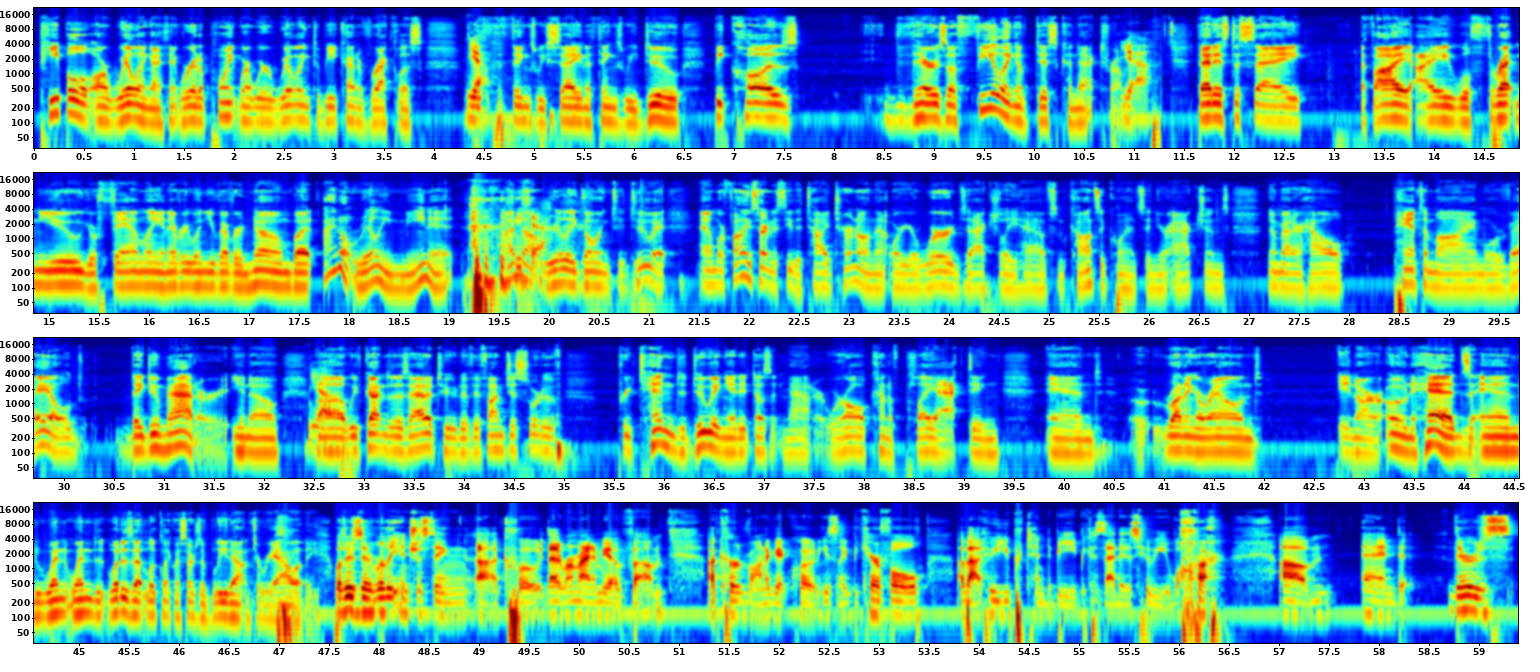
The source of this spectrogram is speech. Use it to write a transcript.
People are willing. I think we're at a point where we're willing to be kind of reckless Yeah. with the things we say and the things we do because there's a feeling of disconnect from it. yeah That is to say, if I I will threaten you, your family, and everyone you've ever known, but I don't really mean it. I'm not Yeah. really going to do it. And we're finally starting to see the tide turn on that, where your words actually have some consequence, and your actions, no matter how pantomime or veiled, they do matter. You know, Yeah. uh, we've gotten to this attitude of if I'm just sort of pretend doing it, it doesn't matter. We're all kind of play acting and uh, running around in our own heads. And when when what does that look like when it starts to bleed out into reality? Well, there's a really interesting uh, quote that reminded me of um, a Kurt Vonnegut quote. He's like, "Be careful about who you pretend to be, because that is who you are." Um, and there's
